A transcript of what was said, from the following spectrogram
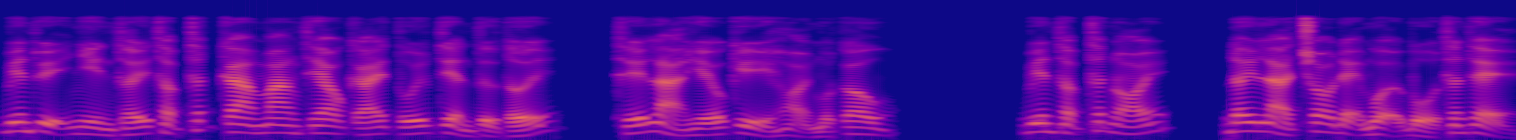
Biên thụy nhìn thấy thập thất ca mang theo cái túi tiền tử tới, thế là hiếu kỳ hỏi một câu. Biên thập thất nói, đây là cho đệ muội bổ thân thể.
